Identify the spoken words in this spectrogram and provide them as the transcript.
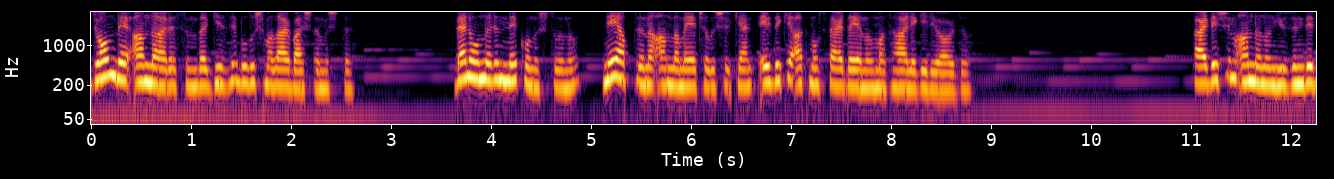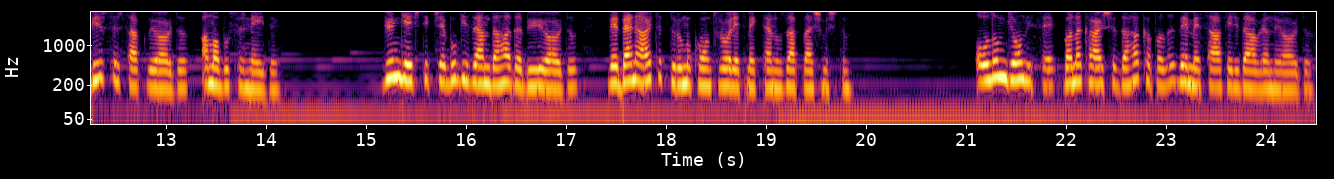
John ve Anna arasında gizli buluşmalar başlamıştı. Ben onların ne konuştuğunu, ne yaptığını anlamaya çalışırken evdeki atmosfer dayanılmaz hale geliyordu. Kardeşim Anna'nın yüzünde bir sır saklıyordu ama bu sır neydi? Gün geçtikçe bu gizem daha da büyüyordu ve ben artık durumu kontrol etmekten uzaklaşmıştım. Oğlum John ise bana karşı daha kapalı ve mesafeli davranıyordu.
